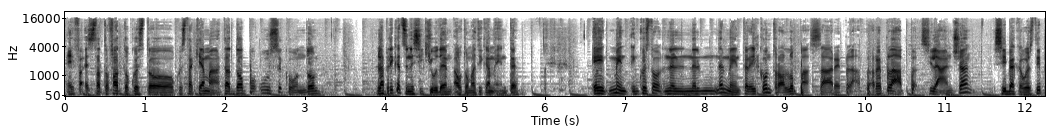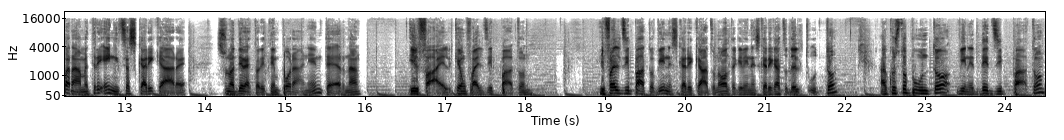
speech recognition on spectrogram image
è, fa- è stato fatto questo, questa chiamata, dopo un secondo l'applicazione si chiude automaticamente e questo, nel, nel, nel, mentre il controllo passa a RepLap. RepLap si lancia, si becca questi parametri e inizia a scaricare su una directory temporanea interna il file, che è un file zippato. Il file zippato viene scaricato, una volta che viene scaricato del tutto, a questo punto viene dezippato.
